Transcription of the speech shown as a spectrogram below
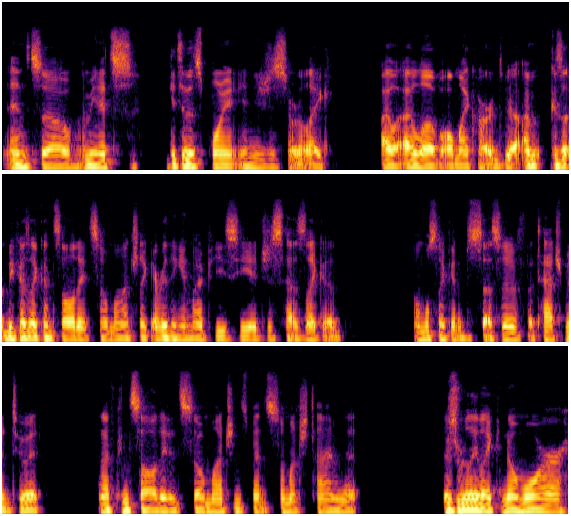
and so I mean, it's get to this point, and you just sort of like, I I love all my cards, because because I consolidate so much, like everything in my PC, it just has like a almost like an obsessive attachment to it, and I've consolidated so much and spent so much time that there's really like no more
